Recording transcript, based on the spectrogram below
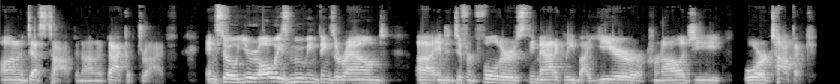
on a desktop and on a backup drive. And so you're always moving things around uh, into different folders thematically by year or chronology or topic.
